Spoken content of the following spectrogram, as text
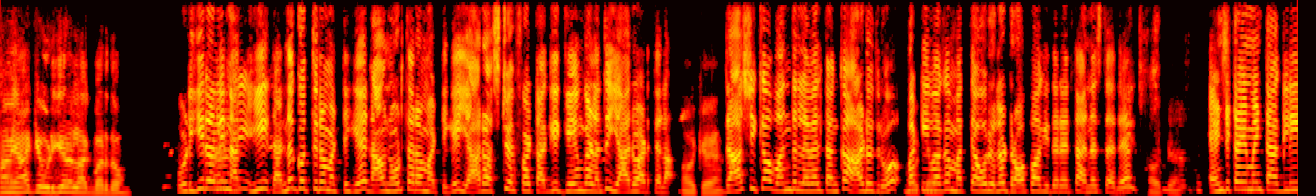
ಮ್ಯಾಮ್ ಯಾಕೆ ಹುಡುಗಿರಲ್ಲಿ ಆಗ್ಬಾರ್ದು? ಹುಡುಗಿರಲ್ಲಿ ನನಗೆ ಈ ನನಗ್ ಗೊತ್ತಿರೋ ಮಟ್ಟಿಗೆ ನಾವು ನೋಡ್ತಾರ ಮಟ್ಟಿಗೆ ಯಾರು ಅಷ್ಟು ಎಫರ್ಟ್ ಆಗಿ ಗೇಮ್ ಗಳಂತೂ ಯಾರು ಆಡ್ತಲ್ಲ. ಓಕೆ ರಾಶಿಕಾ ಒಂದ್ ಲೆವೆಲ್ ತನಕ ಆಡಿದ್ರು ಬಟ್ Okay. ಇವಾಗ ಮತ್ತೆ ಅವರೆಲ್ಲ ಡ್ರಾಪ್ ಆಗಿದ್ದಾರೆ ಅಂತ ಅನಿಸ್ತಾ ಇದೆ. ಓಕೆ ಎಂಟರ್ಟೈನ್ಮೆಂಟ್ ಆಗ್ಲಿ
